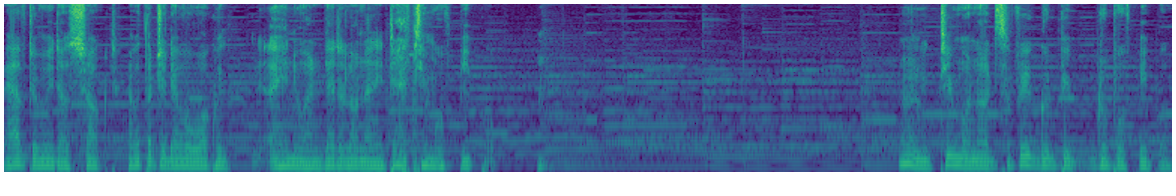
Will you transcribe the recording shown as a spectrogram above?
I have to admit, I was shocked. I never thought you'd ever work with anyone, let alone an entire team of people. Hmm, team or not, it's a very good group of people.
